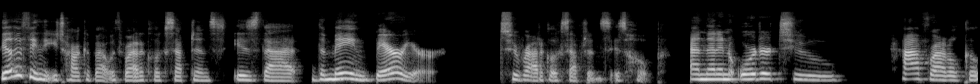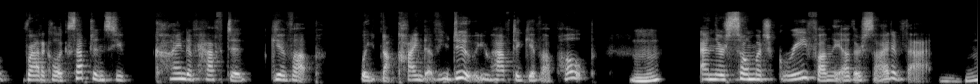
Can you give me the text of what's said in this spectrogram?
The other thing that you talk about with radical acceptance is that the main barrier to radical acceptance is hope. And then in order to have radical radical acceptance, you kind of have to give up. Well, not kind of, you do. You have to give up hope. Mm-hmm. And there's so much grief on the other side of that. Mm-hmm,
